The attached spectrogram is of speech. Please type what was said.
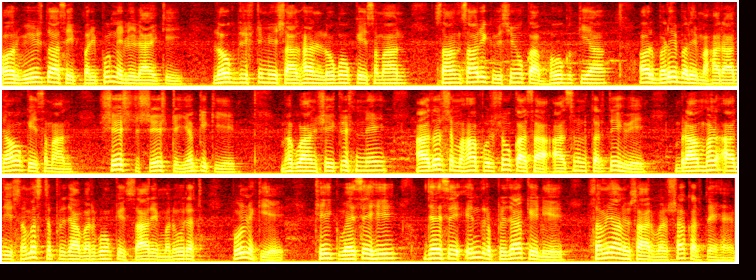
और वीरता से परिपूर्ण लीलाएँ की। लोक दृष्टि में साधारण लोगों के समान सांसारिक विषयों का भोग किया। और बड़े बड़े महाराजाओं के समान श्रेष्ठ श्रेष्ठ यज्ञ किए। भगवान श्री कृष्ण ने आदर्श महापुरुषों का सा आचरण करते हुए ब्राह्मण आदि समस्त प्रजा वर्गों के सारे मनोरथ पूर्ण किए। ठीक वैसे ही जैसे इंद्र प्रजा के लिए समयानुसार वर्षा करते हैं।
